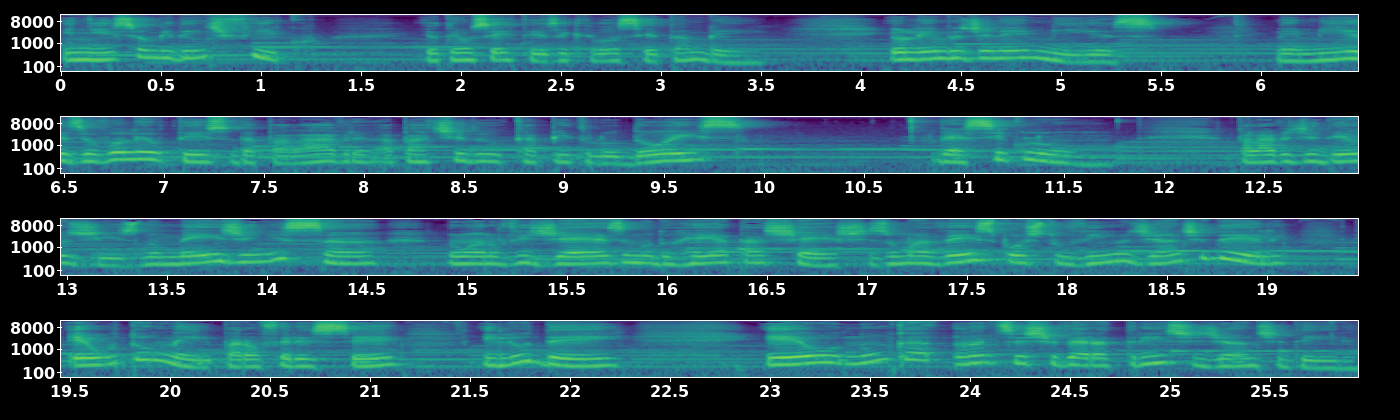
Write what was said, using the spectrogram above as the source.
E nisso eu me identifico. Eu tenho certeza que você também. Eu lembro de Neemias. Neemias, eu vou ler o texto da palavra a partir do capítulo 2 Versículo 1. A palavra de Deus diz: No mês de Nissan, no ano vigésimo do rei Ataxerxes, uma vez posto vinho diante dele, eu o tomei para oferecer e lhe dei. Eu nunca antes estivera triste diante dele.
